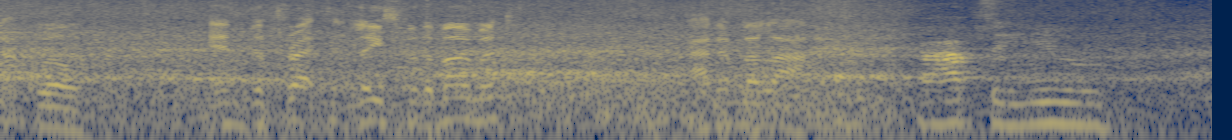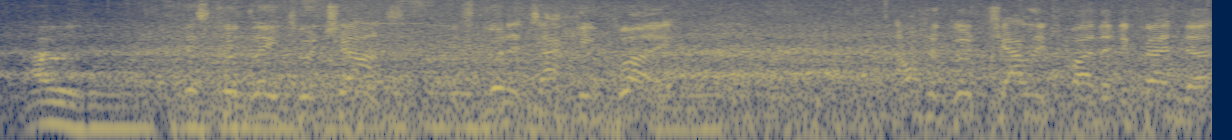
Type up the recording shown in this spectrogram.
that will end the threat, at least for the moment. Adam Lallana. Perhaps he knew I was going. This could lead to a chance. It's good attacking play. Not a good challenge by the defender.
